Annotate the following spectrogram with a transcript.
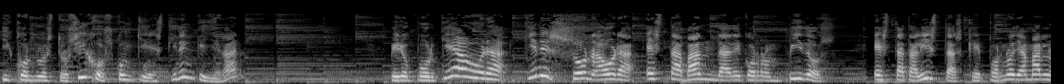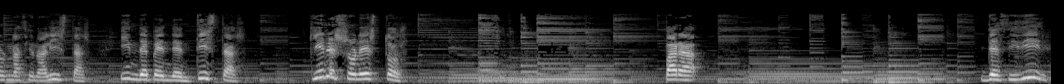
y con nuestros hijos, con quienes tienen que llegar. Pero ¿por qué ahora? ¿Quiénes son ahora esta banda de corrompidos estatalistas, que por no llamarlos nacionalistas, independentistas, ¿quiénes son estos para decidir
